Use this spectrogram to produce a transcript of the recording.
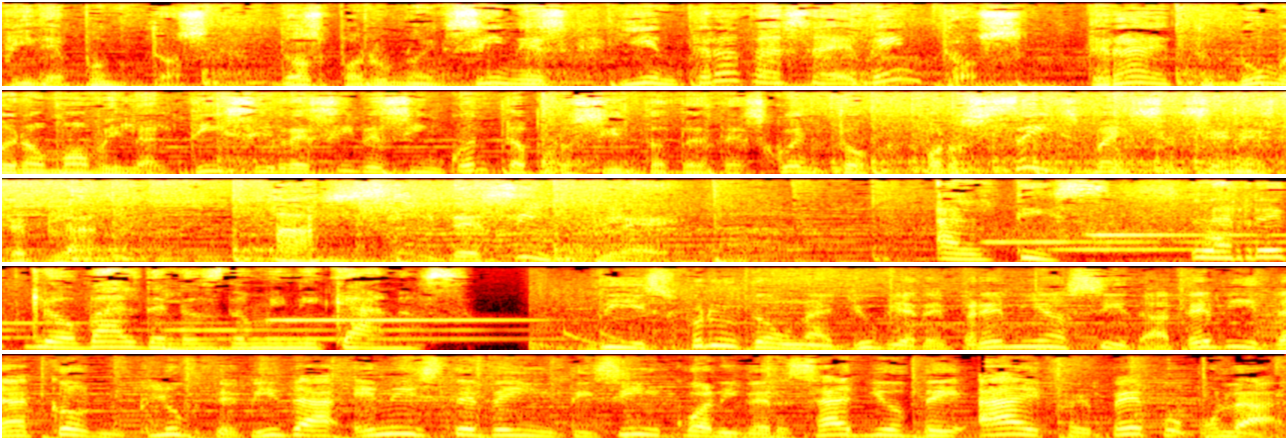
Pide puntos, 2x1 en cines y entradas a eventos. Trae tu número móvil Altis y recibe 50% de descuento por 6 meses en este plan. Así de simple. Altis, la red global de los dominicanos. Disfruta una lluvia de premios y date vida con Club de Vida en este 25 aniversario de AFP Popular.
